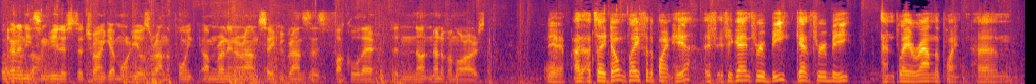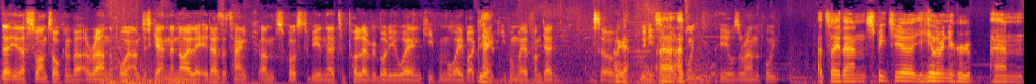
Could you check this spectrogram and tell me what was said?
We're gonna need some healers to try and get more heals around the point. I'm running around Sacred Grounds and there's fuck all there. and None, none of them are ours. yeah, I- I'd say don't play for the point here. If, if you're getting through B, get through B and play around the point. Um, That, that's what I'm talking about. Around the point, I'm just getting annihilated as a tank. I'm supposed to be in there to pull everybody away and keep them away, but I can't keep them away if I'm dead. So Okay. we need some Uh, point heals around the point. I'd say then speak to your, your healer in your group and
